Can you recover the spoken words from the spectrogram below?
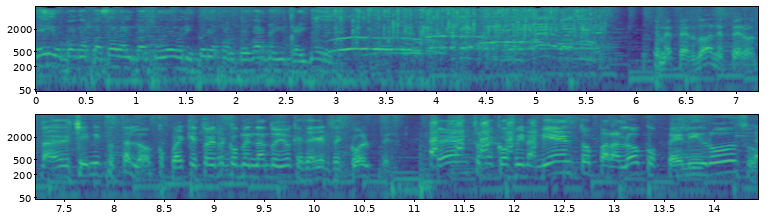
Ellos van a pasar al basurero de la historia por cobardes y traidores. Que me perdone, pero el chinito está loco. Pues es que estoy recomendando yo que se haga el Secolpe. Centro de confinamiento para locos peligrosos.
